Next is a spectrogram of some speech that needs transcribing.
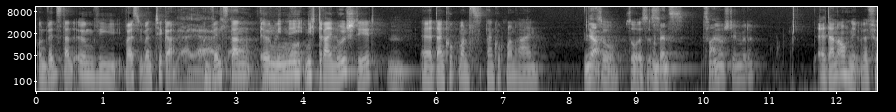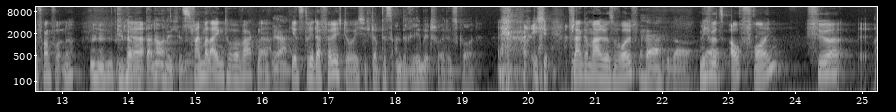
Und wenn es dann irgendwie, weißt du, über den Ticker. Ja, ja, und wenn es dann ich irgendwie auch. nicht, nicht 3-0 steht, Mhm. äh, dann, guckt man's, dann guckt man rein. Ja. So, so ist es. Und wenn es 2-0 stehen würde? äh, dann auch nicht, für Frankfurt, ne? Genau, Ja. dann auch nicht. Genau. Zweimal Eigentore Wagner. Ja. Jetzt dreht er völlig durch. Ich glaube, das Ante Rebic heute scored. Ich flanke Marius Wolf. Ja, genau. Mich ja. würde es auch freuen für, äh, oh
